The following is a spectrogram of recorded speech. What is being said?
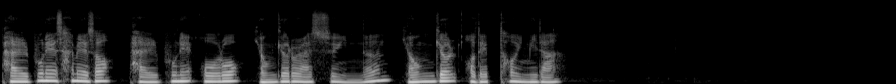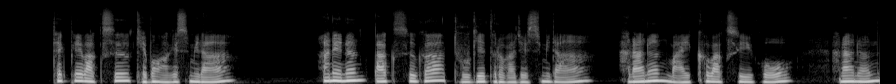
8분의 3에서 8분의 5로 연결을 할 수 있는 연결 어댑터입니다. 택배 박스 개봉하겠습니다. 안에는 박스가 두 개 들어가져 있습니다. 하나는 마이크 박스이고 하나는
